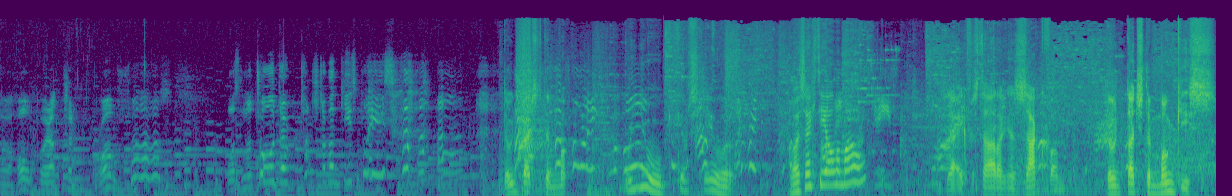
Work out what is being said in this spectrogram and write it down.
The whole production process. Wasn't the tour, don't touch the monkeys, please. Don't touch the mo- Oei ik heb schreeuwen. Wat zegt hij allemaal? Ja, ik versta er geen zak van. Don't touch the monkeys.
